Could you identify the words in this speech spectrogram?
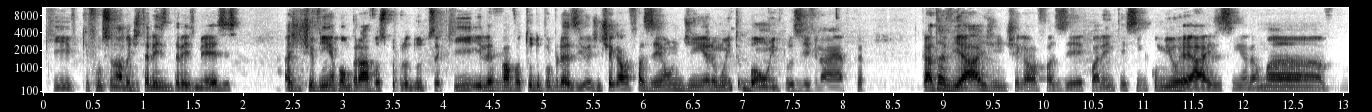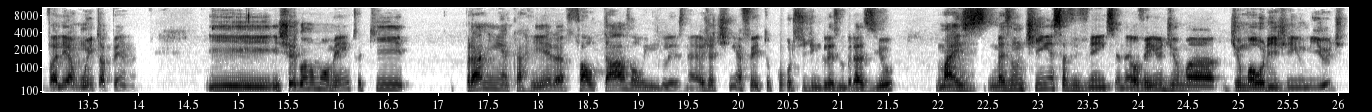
que, que funcionava de três em três meses. A gente vinha comprava os produtos aqui e levava tudo para o Brasil. A gente chegava a fazer um dinheiro muito bom, inclusive na época. Cada viagem a gente chegava a fazer 45 mil reais, assim, era uma valia muito a pena. E, e chegou no momento que, para minha carreira, faltava o inglês. Né? Eu já tinha feito curso de inglês no Brasil, mas, mas não tinha essa vivência. Né? Eu venho de uma, de uma origem humilde,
